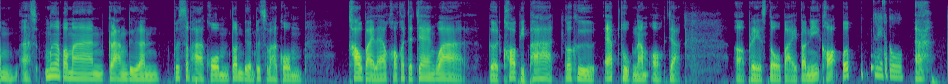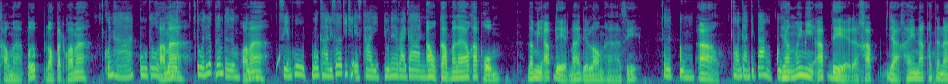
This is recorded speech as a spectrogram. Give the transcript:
มอะเมื่อประมาณกลางเดือนพฤษภาคม ต้นเดือนพฤษภาคม เข้าไปแล้วเขาก็จะแจ้งว่าเกิดข้อผิดพลาดก็คือแอปถูกนำออกจากเอ่อ Play Store ไปตอนนี้เคาะปุ๊บ Play Store อะเข้ามาปุ๊บ ลองปัดขวามา ค้นหา Google ขวามา Play ตัวเลือกเพิ่มเติมขวามาเสียงพูด Vocalizer TTS ไทยอยู่ในรายการเอ้ากลับมาแล้วครับผม แล้วมีอัปเดตไหมเดี๋ยวลองหาสิเปิดปุ่มอ้าวถอนการติดตั้งปุ่มยังไม่มีอัปเดตนะครับ อยากให้นักพัฒนา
